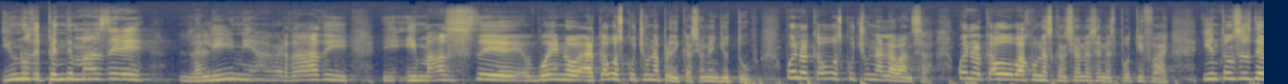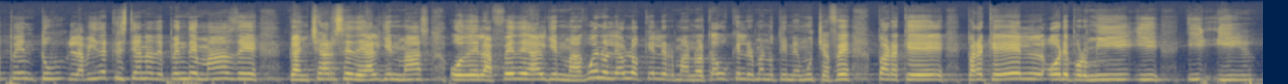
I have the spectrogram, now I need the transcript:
Y uno depende más de la línea, ¿verdad? Y, más de, bueno, al cabo escucho una predicación en YouTube, bueno, al cabo escucho una alabanza, bueno, al cabo bajo unas canciones en Spotify. Y entonces depende, la vida cristiana depende más de gancharse de alguien más o de la fe de alguien más. Bueno, le hablo a aquel hermano, al cabo aquel hermano tiene mucha fe para que, para que él ore por mí y, y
